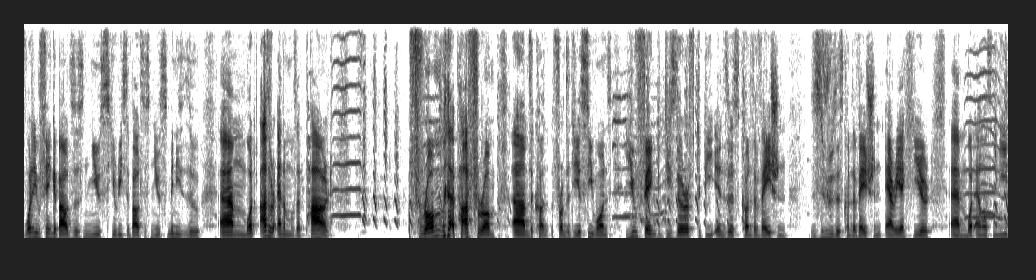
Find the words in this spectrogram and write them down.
what do you think about this new series about this new mini zoo. Um, what other animals apart from apart from um, the from the DLC ones you think deserve to be in this conservation zoo, this conservation area here. Um, what animals need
